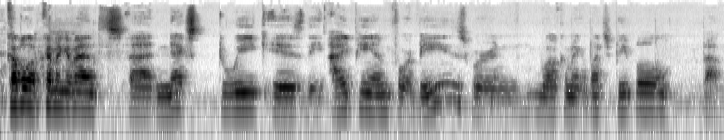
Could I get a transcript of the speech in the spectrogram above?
a couple upcoming events. Uh, next week is the IPM for Bees. We're in welcoming a bunch of people, about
